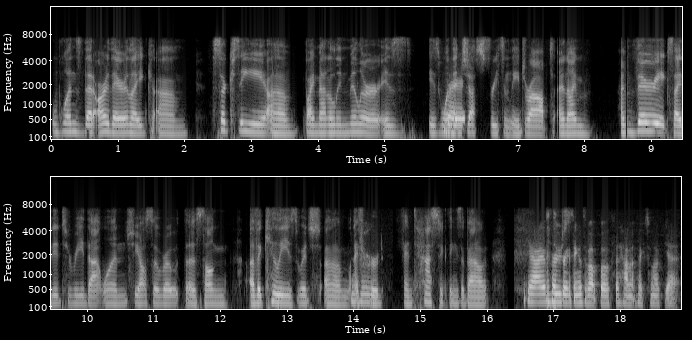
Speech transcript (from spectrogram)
ones that are there, like um, Circe uh, by Madeline Miller is is one Right. that just recently dropped, and I'm I'm very excited to read that one. She also wrote the Song of Achilles, which um, I've Mhm. heard fantastic things about. Yeah. I've and heard great things about both, but haven't picked them up yet.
